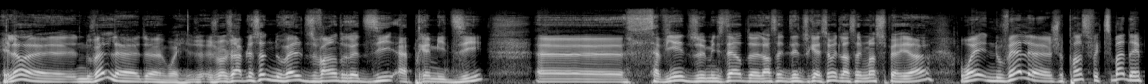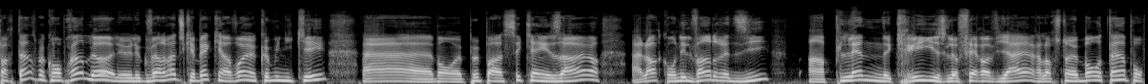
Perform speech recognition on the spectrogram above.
Et là, nouvelle de, oui, je, je vais appeler ça une nouvelle du vendredi après-midi. ça vient du ministère de l'Éducation et de l'Enseignement supérieur. Oui, une nouvelle, euh, je pense effectivement d'importance. Peut comprendre, le, gouvernement du Québec qui envoie un communiqué à, bon, un peu passé 15 heures, alors qu'on est le vendredi en pleine crise ferroviaire. Alors, c'est un bon temps pour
